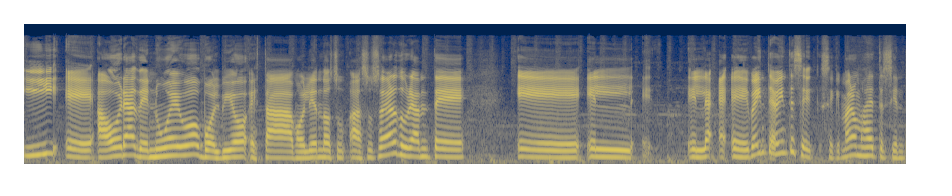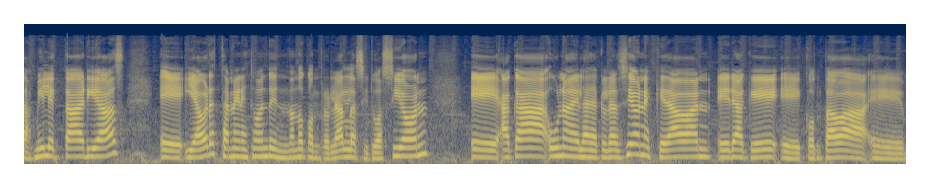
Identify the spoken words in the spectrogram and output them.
Y eh, ahora de nuevo volvió, está volviendo a, su- a suceder durante eh, el, el, eh, 2020 se, se quemaron más de 300.000 hectáreas eh, y ahora están en este momento intentando controlar la situación. Eh, acá una de las declaraciones que daban era que eh, contaba, eh,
